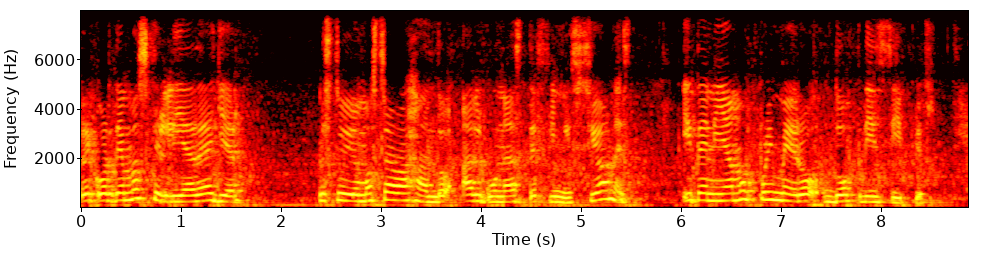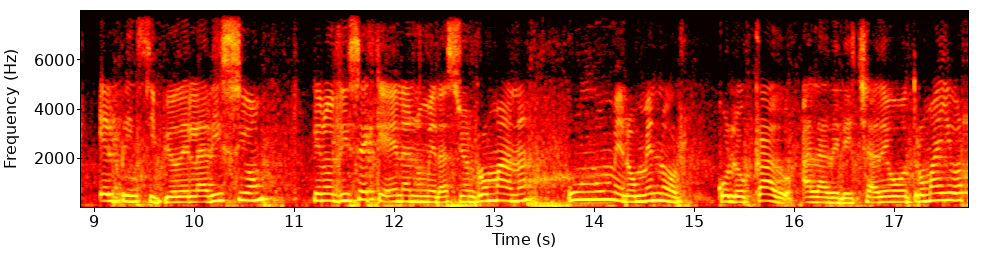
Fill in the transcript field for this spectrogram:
Recordemos que el día de ayer estuvimos trabajando algunas definiciones y teníamos primero dos principios. El principio de la adición, que nos dice que en la numeración romana un número menor colocado a la derecha de otro mayor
